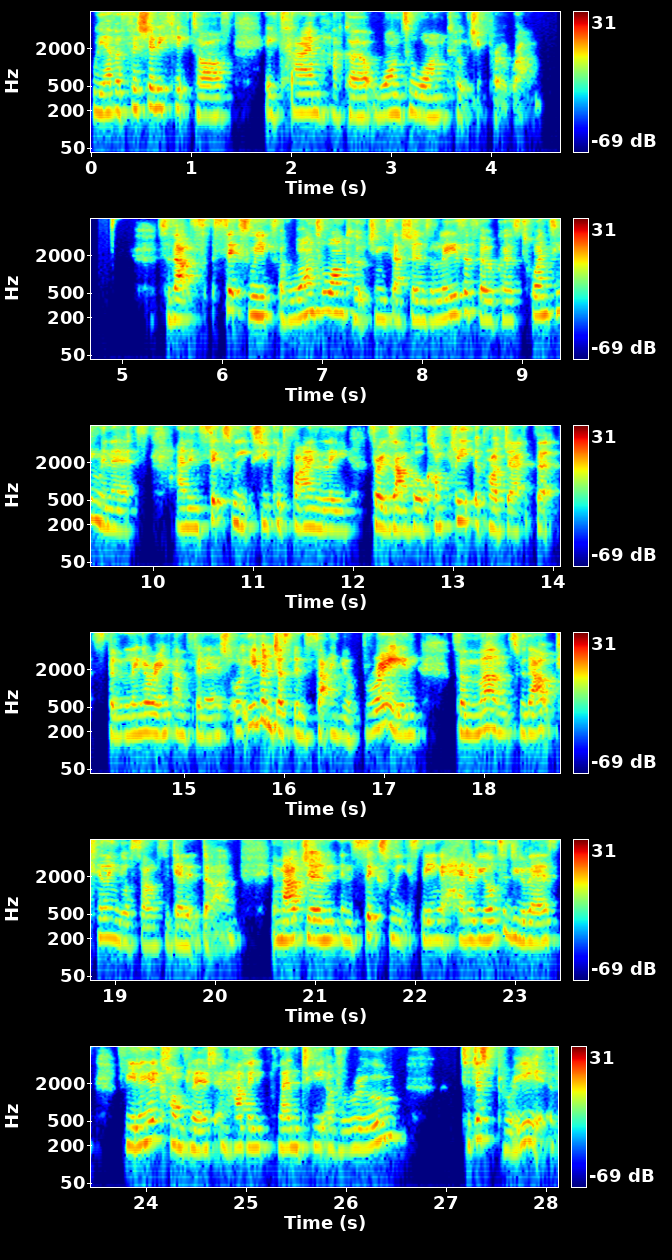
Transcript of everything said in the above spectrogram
We have officially kicked off a Time Hacker one to one coaching program. So that's six weeks of one to one coaching sessions, laser focus, 20 minutes. And in six weeks, you could finally, for example, complete the project that's been lingering unfinished or even just been sat in your brain for months without killing yourself to get it done. Imagine in six weeks being ahead of your to do list, feeling accomplished, and having plenty of room to just breathe.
